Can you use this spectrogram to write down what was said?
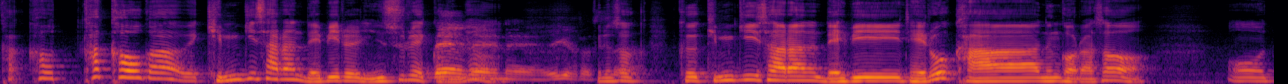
카카오 카카오가 왜 김기사라는 내비를 인수를 했거든요. 네네네. 그래서 그 김기사라는 내비대로 가는 거라서 어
